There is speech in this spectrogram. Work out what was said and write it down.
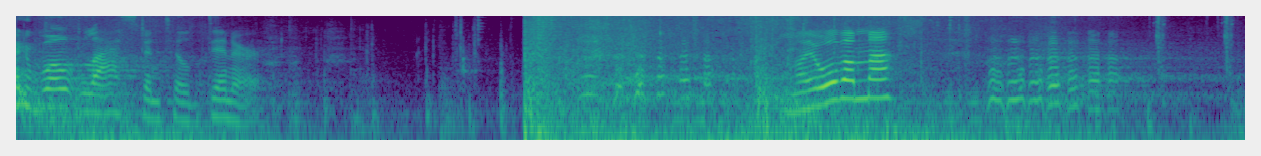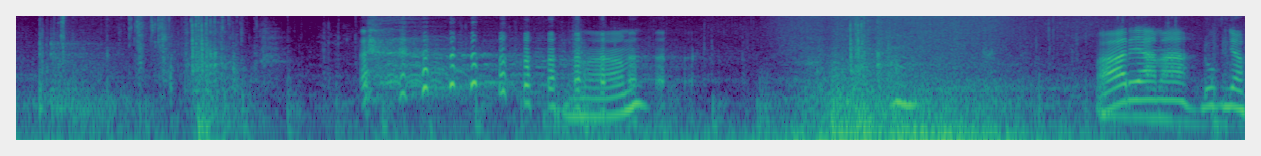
I won't last until dinner. Na jó van már. Nem. Várjál már, dugnya.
